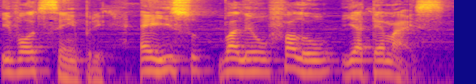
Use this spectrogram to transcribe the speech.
e volte sempre. É isso, valeu, falou e até mais.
